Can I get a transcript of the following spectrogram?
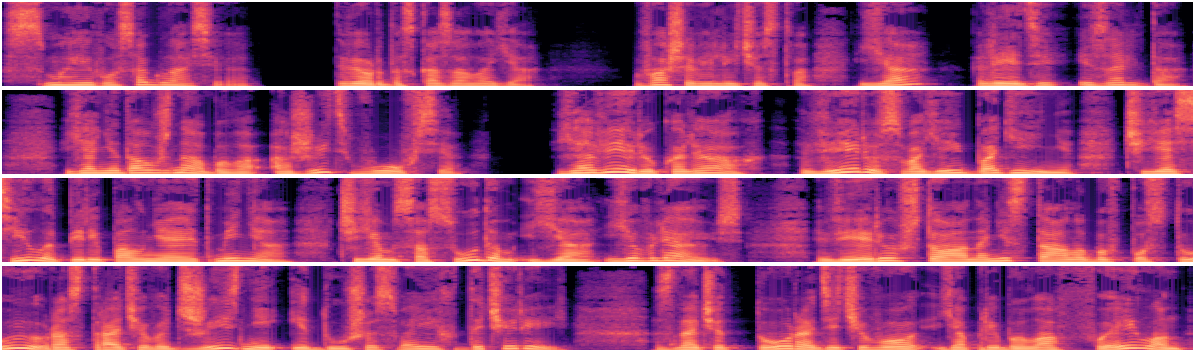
«С моего согласия», — твердо сказала я. «Ваше Величество, я — леди изо льда. Я не должна была ожить вовсе. Я верю, Калиах, верю своей богине, чья сила переполняет меня, чьим сосудом я являюсь. Верю, что она не стала бы впустую растрачивать жизни и души своих дочерей. Значит, то, ради чего я прибыла в Фейлон,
